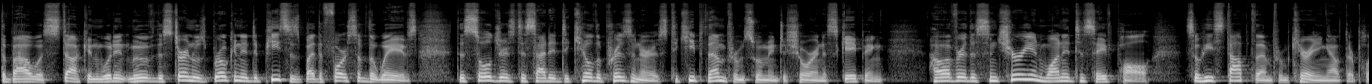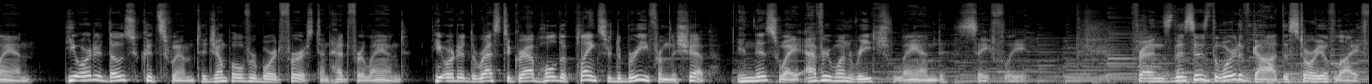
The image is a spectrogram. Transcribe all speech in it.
The bow was stuck and wouldn't move. The stern was broken into pieces by the force of the waves. The soldiers decided to kill the prisoners to keep them from swimming to shore and escaping. However, the centurion wanted to save Paul, so he stopped them from carrying out their plan. He ordered those who could swim to jump overboard first and head for land. He ordered the rest to grab hold of planks or debris from the ship. In this way, everyone reached land safely. Friends, this is the Word of God, the story of life.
